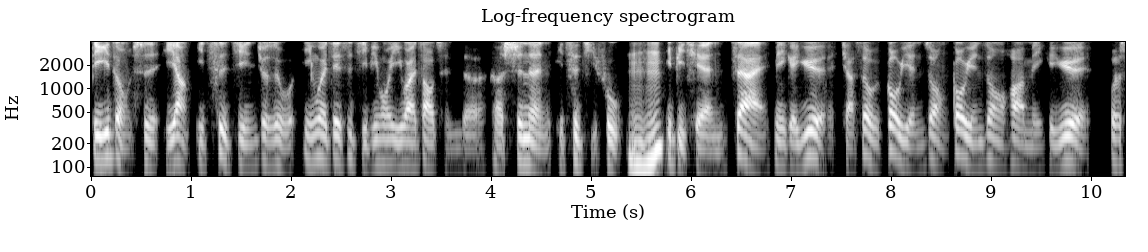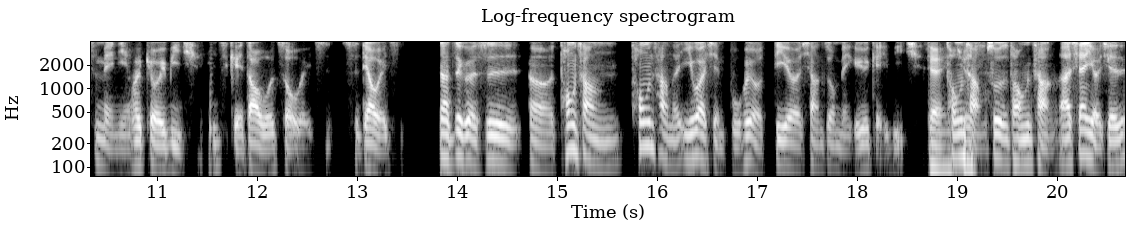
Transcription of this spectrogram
第一种是一样一次金，就是我因为这次疾病或意外造成的呃失能一次给付，嗯哼，一笔钱，在每个月，假设我够严重，够严重的话，每个月或者是每年会给我一笔钱，一直给到我走为止，死掉为止。那这个是呃，通常通常的意外险不会有第二项，这种每个月给一笔钱。对，通常说是通常。那现在有些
